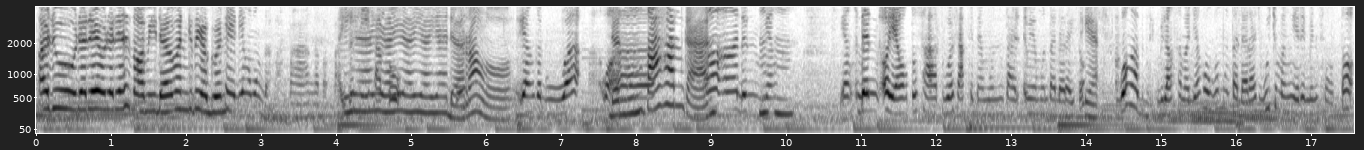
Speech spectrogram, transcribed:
aduh udah deh udah deh suami idaman gitu ya Gun. kayak dia ngomong nggak apa-apa nggak apa-apa itu iya, sih iya, satu iya iya iya darah loh yang kedua wah, dan muntahan kan eh, eh, dan yang Mm-mm. yang dan oh ya waktu saat gue sakit yang muntah eh, yang muntah darah itu Iya. gue nggak bilang sama dia kok gue muntah darah? Gue cuma ngirimin foto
